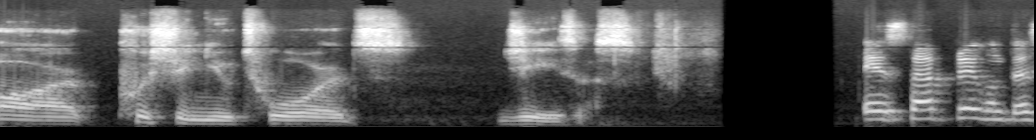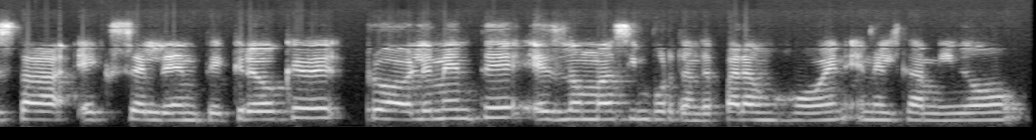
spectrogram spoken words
are pushing you towards Jesus? Esta pregunta está excelente. Creo que probablemente es lo más importante para un joven en el camino,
